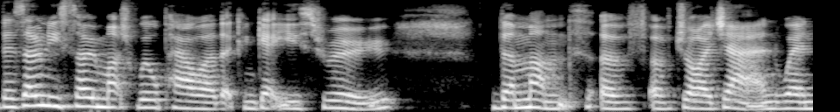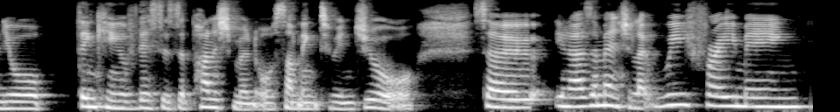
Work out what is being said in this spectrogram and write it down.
there's only so much willpower that can get you through the month of, of dry Jan when you're thinking of this as a punishment or something to endure. So, you know, as I mentioned, like reframing,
